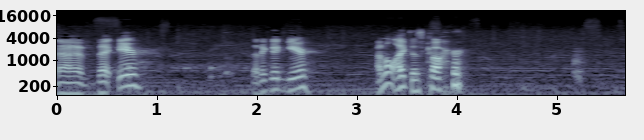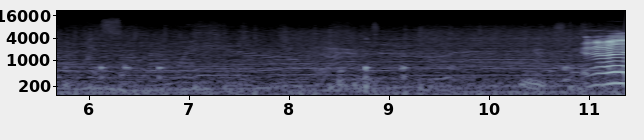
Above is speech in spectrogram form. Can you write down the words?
Uh, that gear? Is that a good gear? I don't like this car. uh,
